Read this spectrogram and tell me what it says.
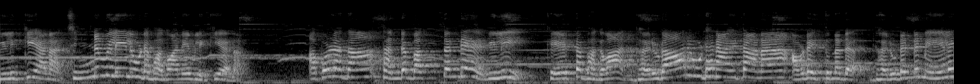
വിളിക്കുകയാണ്. ചിഹ്നം വിളിയിലൂടെ ഭഗവാനെ വിളിക്കുകയാണ്. അപ്പോഴതാ തന്റെ ഭക്തന്റെ വിളി കേട്ട ഭഗവാൻ ഗരുഡാരൂഢനായിട്ടാണ് അവിടെ എത്തുന്നത്. ഗരുഡന്റെ മേലെ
